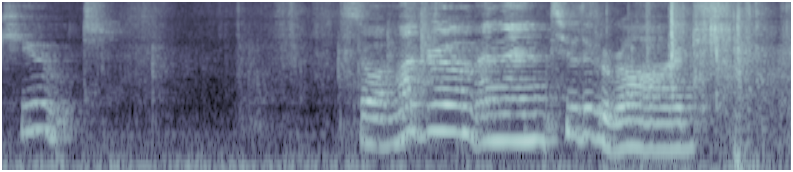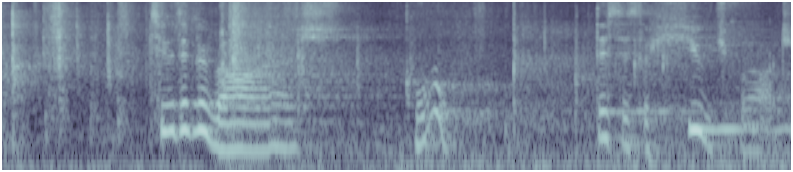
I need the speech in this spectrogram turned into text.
Cute. So a mudroom and then to the garage. To the garage. Cool. This is a huge garage.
